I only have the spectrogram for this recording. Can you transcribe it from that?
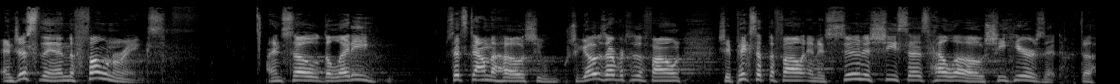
And just then the phone rings. And so the lady sits down the hose. She, she goes over to the phone. She picks up the phone, and as soon as she says hello, she hears it. The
